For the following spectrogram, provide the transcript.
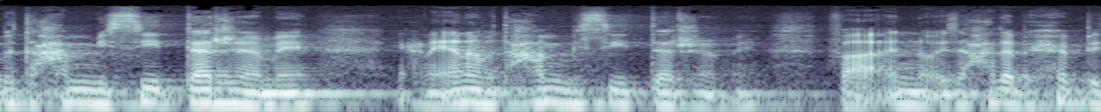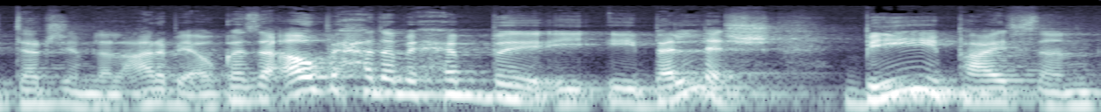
متحمسي الترجمة يعني أنا متحمسي الترجمة. فإنه إذا حدا بيحب يترجم للعربي أو كذا أو حدا بيحب يبلش ب Python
